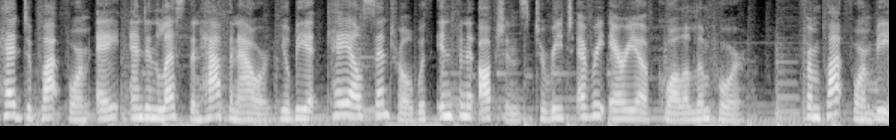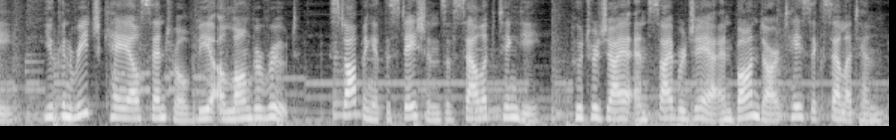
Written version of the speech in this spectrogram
Head to Platform A and in less than half an hour you'll be at KL Sentral with infinite options to reach every area of Kuala Lumpur. From Platform B, you can reach KL Sentral via a longer route, stopping at the stations of Salak Tinggi, Putrajaya and Cyberjaya and Bandar Tasik Selatan.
